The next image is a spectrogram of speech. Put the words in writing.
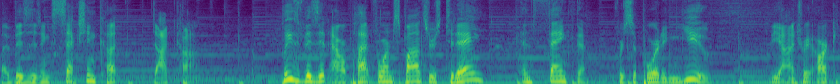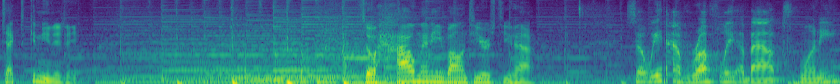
by visiting sectioncut.com. Please visit our platform sponsors today and thank them for supporting you, the EntreArchitect community. So, how many volunteers do you have? So we have roughly about 20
